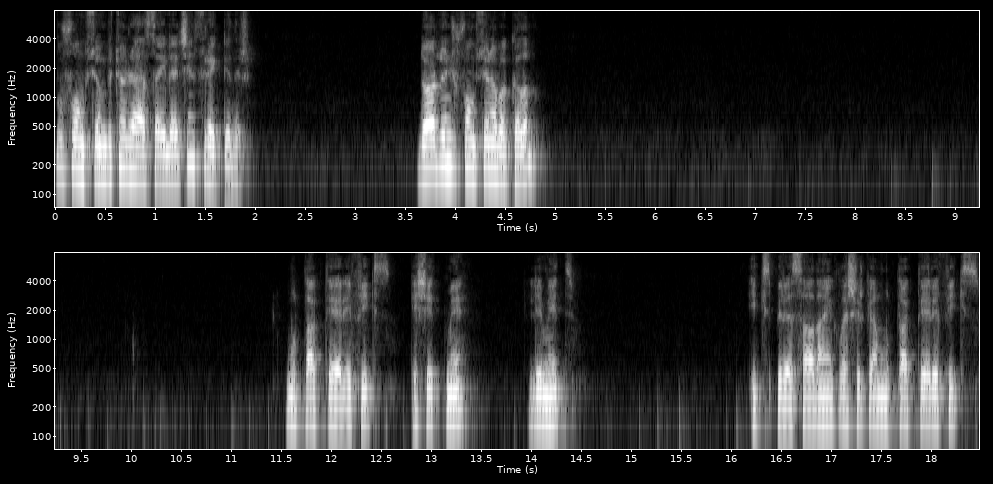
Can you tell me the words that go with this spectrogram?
Bu fonksiyon bütün reel sayılar için süreklidir. Dördüncü fonksiyona bakalım. Mutlak değer fx eşit mi? Limit x1'e sağdan yaklaşırken mutlak değer fx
